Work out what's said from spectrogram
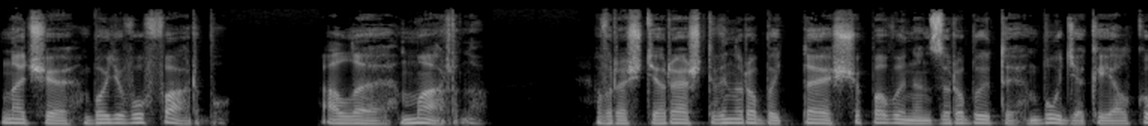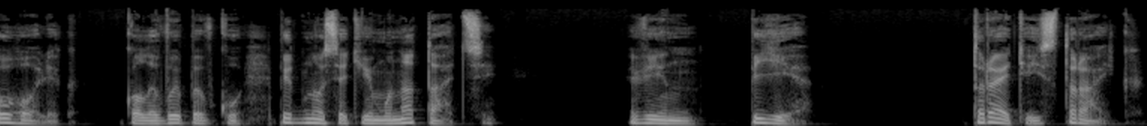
наче бойову фарбу. Але марно. Врешті-решт він робить те, що повинен зробити будь-який алкоголік, коли випивку підносять йому на таці. Він п'є. Третій страйк.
